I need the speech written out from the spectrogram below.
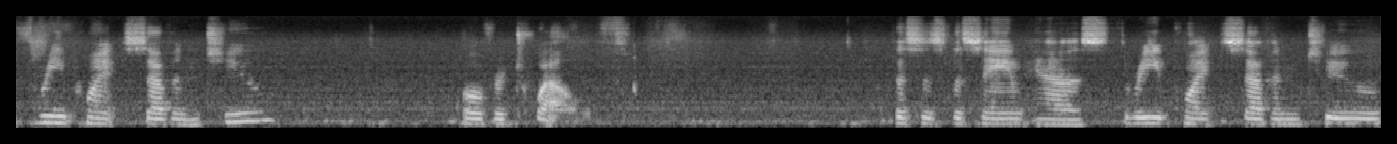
3.72 over 12. This is the same as 3.72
